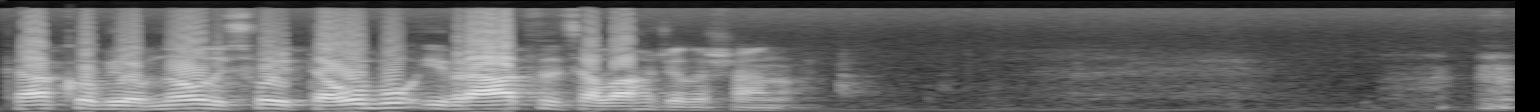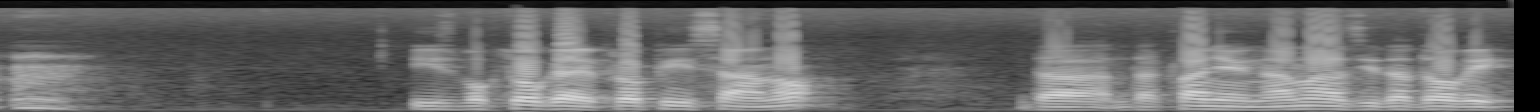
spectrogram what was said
kako bi obnovili svoju taubu i vratili se Allahu Đelešanu. I zbog toga je propisano da, da klanjaju namaz i da dovi.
